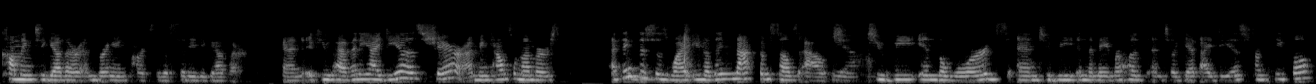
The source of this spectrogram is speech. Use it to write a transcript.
coming together and bringing parts of the city together. And if you have any ideas, share. I mean, council members I think this is why, you know, they knock themselves out yeah. to be in the wards and to be in the neighborhoods and to get ideas from people.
